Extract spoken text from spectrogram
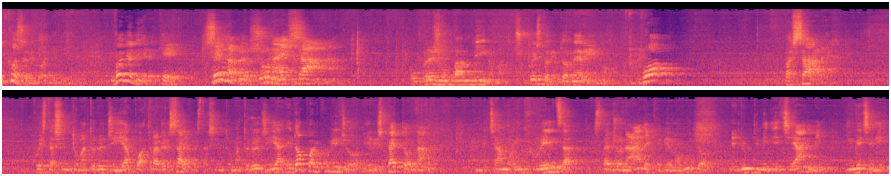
Che cosa vi voglio dire? Voglio dire che se una persona è sana, compreso un bambino, ma su questo ritorneremo, può passare questa sintomatologia, può attraversare questa sintomatologia e dopo alcuni giorni rispetto a una diciamo, influenza stagionale che abbiamo avuto negli ultimi dieci anni, invece di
